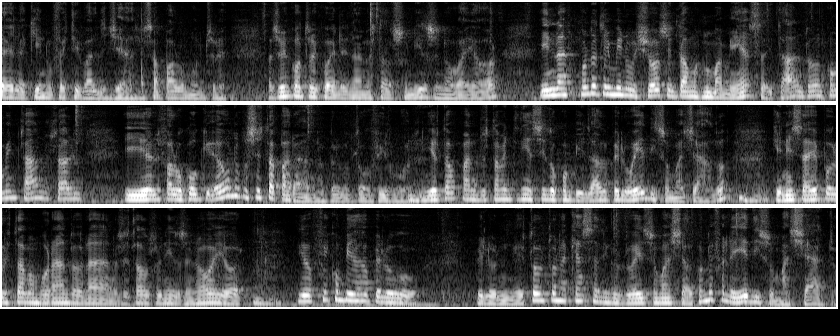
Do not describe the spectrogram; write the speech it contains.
ele aqui no Festival de Jazz, em São Paulo, Montreal. Mas eu encontrei com ele lá nos Estados Unidos, em Nova York. E na, quando terminou o show, sentamos numa mesa e tal, então comentando, sabe? E ele falou, onde você está parando? Perguntou o filho. Uhum. E eu estava parando, justamente tinha sido convidado pelo Edison Machado, uhum. que nessa época ele estava morando lá nos Estados Unidos, em Nova York. Uhum. E eu fui convidado pelo... pelo estou, estou na casa do Edison Machado. Quando eu falei Edison Machado,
